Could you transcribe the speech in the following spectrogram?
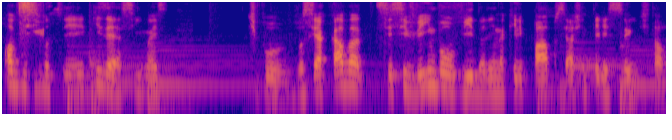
Óbvio, se você quiser, assim, mas tipo, você acaba, você se vê envolvido ali naquele papo, você acha interessante e tal.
